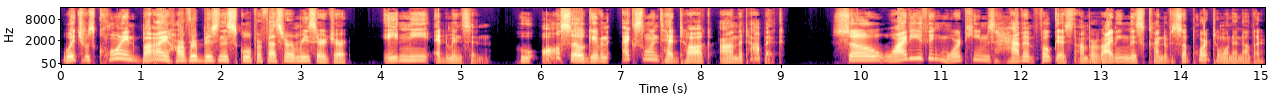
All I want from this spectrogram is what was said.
which was coined by Harvard Business School professor and researcher Amy Edmondson, who also gave an excellent TED talk on the topic. So, why do you think more teams haven't focused on providing this kind of support to one another?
